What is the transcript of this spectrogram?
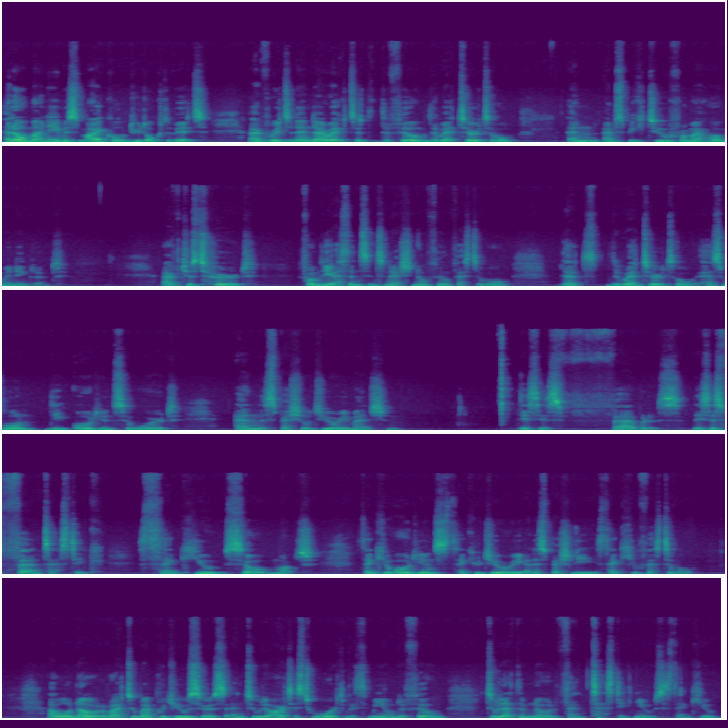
Hello, my name is Michael Dudok de Wit. I've written and directed the film The Red Turtle, and I'm speaking to you from my home in England. I've just heard from the Athens International Film Festival that The Red Turtle has won the Audience Award and the special jury mention. This is fabulous. This is fantastic. Thank you so much. Thank you, audience, thank you, jury, and especially thank you, festival. I will now write to my producers and to the artists who worked with me on the film to let them know the fantastic news. Thank you.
